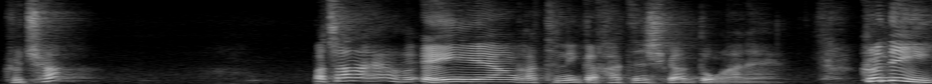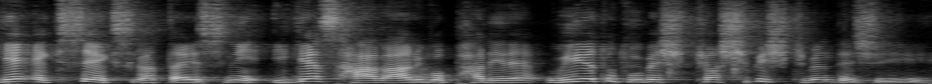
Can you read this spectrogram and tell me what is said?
그렇죠? 맞잖아요. 양 같으니까 같은 시간 동안에. 근데 이게 X, X 같다 했으니 이게 4가 아니고 8이네. 위에도 2배 시켜, 12 시키면 되지.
